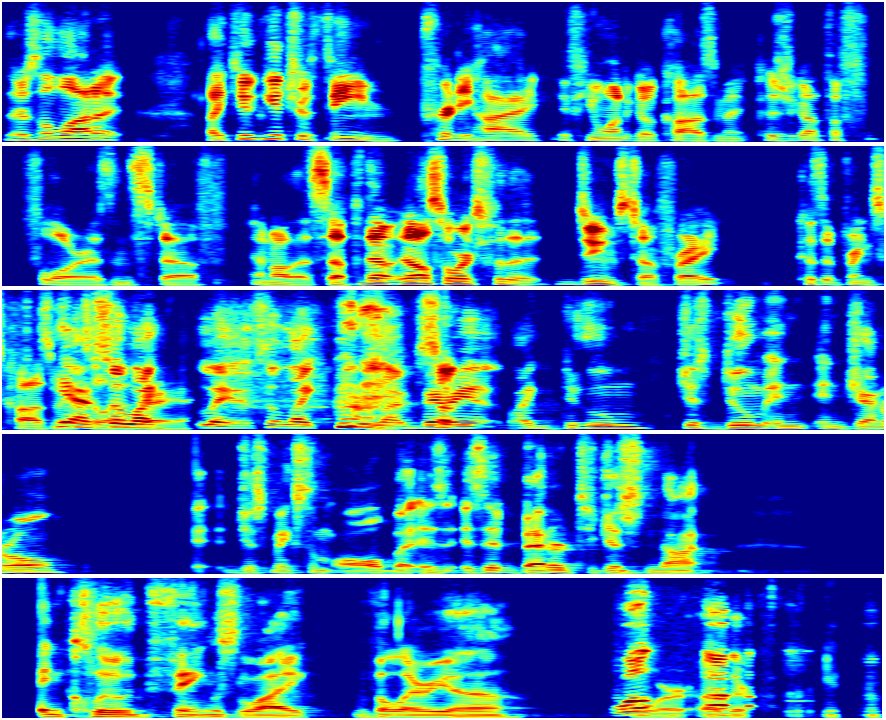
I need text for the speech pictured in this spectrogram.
There's a lot of like you can get your theme pretty high if you want to go cosmic because you got the f- floras and stuff and all that stuff. But that it also works for the Doom stuff, right? because it brings cosmic. yeah to so like, like so like Latveria, like doom just doom in in general it just makes them all but is is it better to just not include things like valeria Well, or uh, other you know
